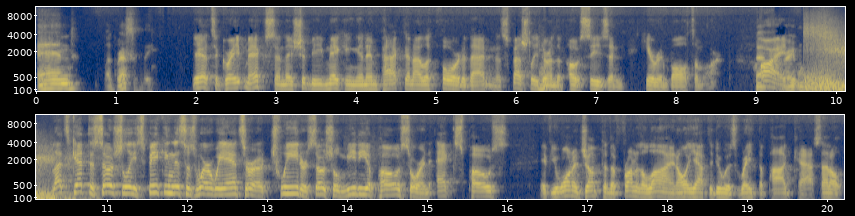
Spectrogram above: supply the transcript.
and aggressively. Yeah, it's a great mix, and they should be making an impact. And I look forward to that, and especially during the postseason here in Baltimore. That's All right, let's get to socially speaking. This is where we answer a tweet or social media post or an X post. If you want to jump to the front of the line, all you have to do is rate the podcast. That'll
